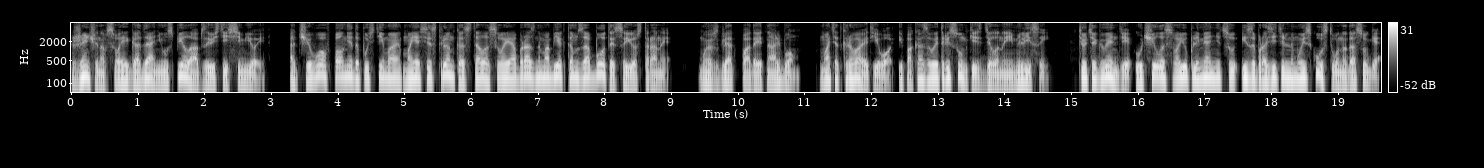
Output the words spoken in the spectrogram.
Женщина в свои года не успела обзавестись семьей, отчего, вполне допустимо, моя сестренка стала своеобразным объектом заботы с ее стороны. Мой взгляд падает на альбом. Мать открывает его и показывает рисунки, сделанные Мелиссой. Тетя Гвенди учила свою племянницу изобразительному искусству на досуге,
